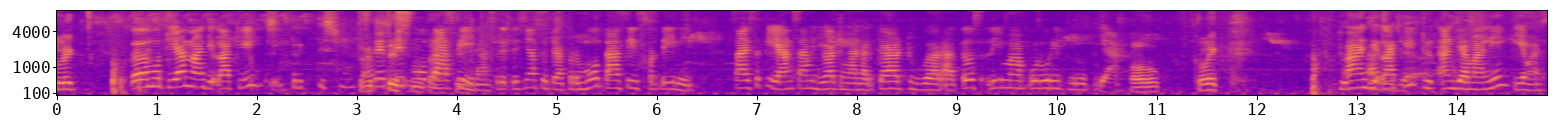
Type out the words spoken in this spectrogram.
klik. Kemudian lanjut lagi Striptis mu. Striptis striptis mutasi. mutasi. Nah, striptisnya sudah bermutasi seperti ini. Saya sekian saya menjual dengan harga Rp250.000. Oh, klik. Dut Lanjut Anja. lagi Dut Anjamani, iya Mas.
